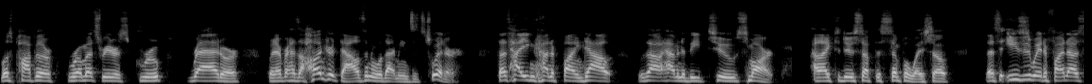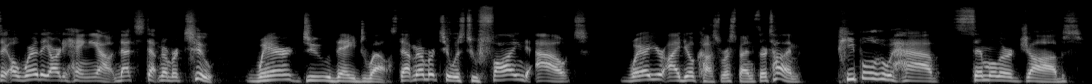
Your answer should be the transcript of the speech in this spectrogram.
most popular romance readers group, Red or whatever, has 100,000, well, that means it's Twitter. That's how you can kind of find out without having to be too smart. I like to do stuff the simple way. So that's the easiest way to find out is say, oh, where are they already hanging out? And that's step number two. Where do they dwell? Step number two is to find out where your ideal customer spends their time. People who have similar jobs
